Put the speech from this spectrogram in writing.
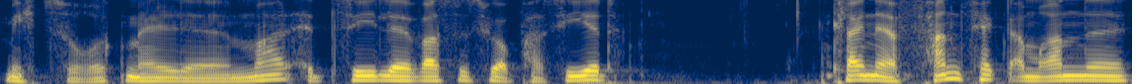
mich zurückmelde, mal erzähle, was ist überhaupt passiert. Kleiner Fun-Fact am Rande.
